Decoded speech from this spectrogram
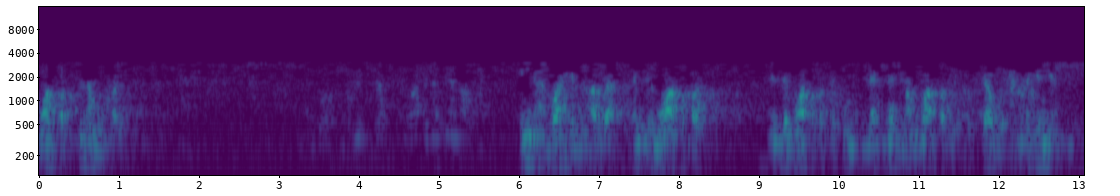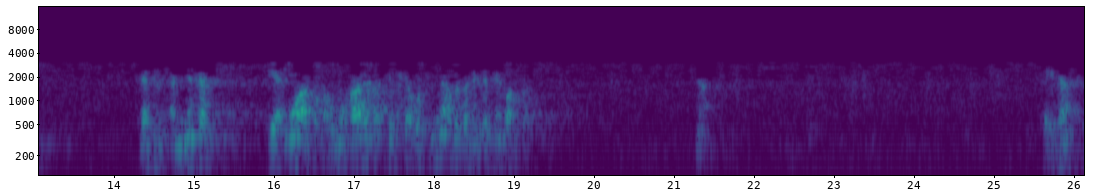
موافقة السنة ومخالفة أي نعم واحدة من الأربع عند الموافقة. عند الموافقة تكون نجمع موافقة في الكتاب والسنة جميعا. لكن النسب هي موافقة ومخالفة في الكتاب والسنة أو بصحيحتين برضه. نعم. فإذا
